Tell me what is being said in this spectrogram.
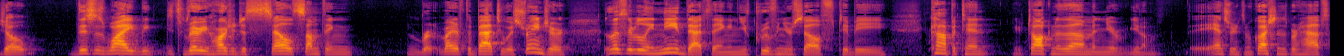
So this is why we, it's very hard to just sell something right off the bat to a stranger unless they really need that thing and you've proven yourself to be competent. You're talking to them and you're, you know, answering some questions perhaps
